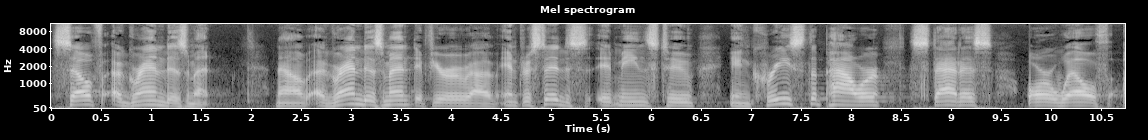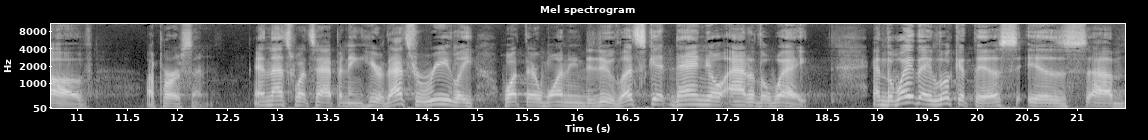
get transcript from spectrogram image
self aggrandizement. Now, aggrandizement, if you're uh, interested, it means to increase the power, status, or wealth of a person. And that's what's happening here. That's really what they're wanting to do. Let's get Daniel out of the way. And the way they look at this is um,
